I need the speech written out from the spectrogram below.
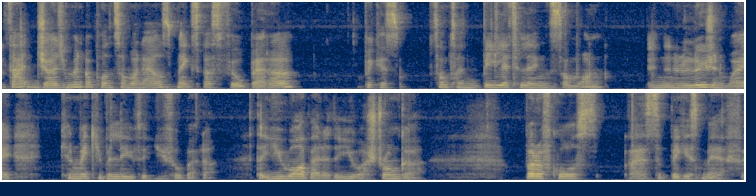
that judgment upon someone else makes us feel better because sometimes belittling someone in an illusion way can make you believe that you feel better, that you are better, that you are stronger. But of course, that is the biggest myth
